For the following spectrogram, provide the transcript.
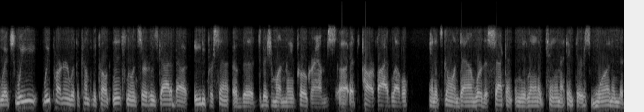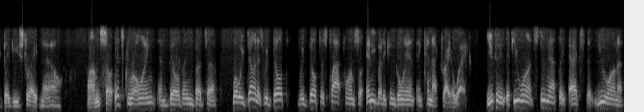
Which we we partnered with a company called INFLCR, who's got about eighty percent of the Division One main programs uh, at the Power Five level, and it's going down. We're the second in the Atlantic Ten. I think there's one in the Big East right now. Um, so it's growing and building. But uh, what we've done is we built we built this platform so anybody can go in and connect right away. You can if you want student athlete X that you want to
